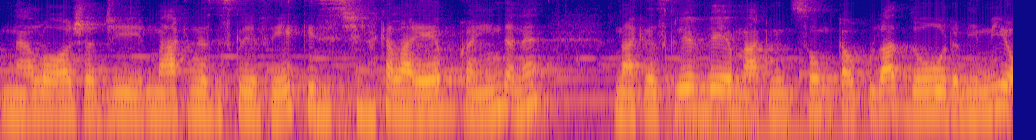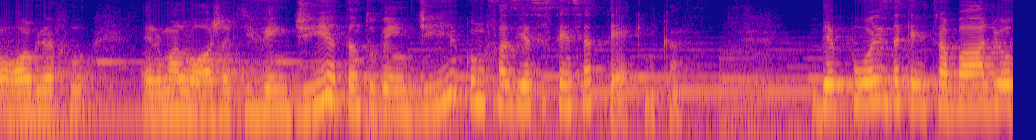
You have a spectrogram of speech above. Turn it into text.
na loja de máquinas de escrever, que existia naquela época ainda, né? Máquina de escrever, máquina de som, calculadora, mimeógrafo. Era uma loja que vendia, tanto vendia como fazia assistência técnica. Depois daquele trabalho, eu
